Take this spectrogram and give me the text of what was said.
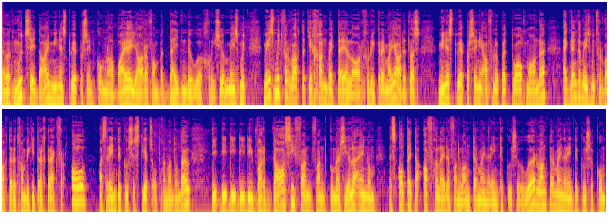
Nou ek moet sê daai minus 2% kom na baie jare van beduidende hoë groei. So mens moet mens moet verwag dat jy gaan by tye laer groei kry, maar ja, dit was minus 2% die afgelope 12 maande. Ek dink 'n mens moet verwag dat dit gaan bietjie terugtrek veral as rentekoerse steeds opgaan want onthou die die die die die waardasie van van kommersiële eiendom is altyd 'n afgeleide van langtermyn rentekoerse. Hoër langtermyn rentekoerse kom,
